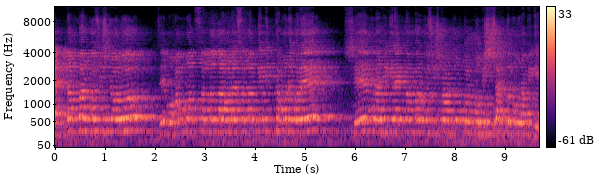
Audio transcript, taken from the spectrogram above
এক নম্বর বৈশিষ্ট্য হলো যে মোহাম্মদ সাল্লাল্লাহু সাল্লামকে মিথ্যা মনে করে, সে মুনাফিকের এক নম্বর বৈশিষ্ট্য অর্জন করল বিশ্বাসগত মুনাফিকি।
